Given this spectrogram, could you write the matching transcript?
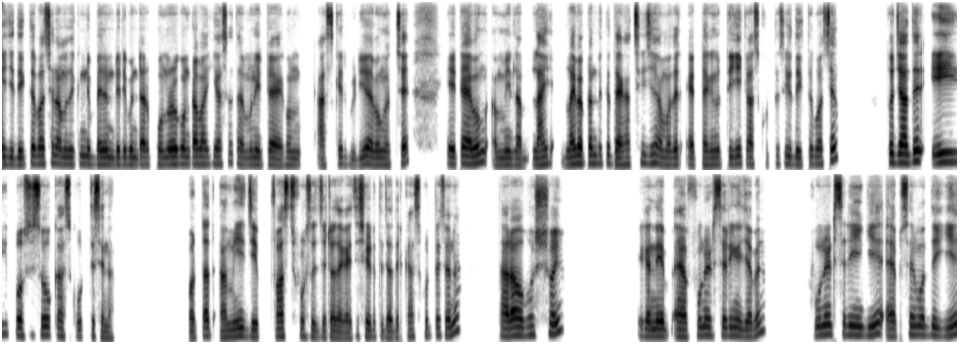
এই যে দেখতে পাচ্ছেন আমাদের কিন্তু ভ্যালিডেট ইভেন্ট আর ১৫ ঘণ্টা বাকি আছে। তার মানে এটা এখন আজকের ভিডিও এবং হচ্ছে এটা এবং আমি লাভ লাই লাইভ আপনাদেরকে দেখাচ্ছি যে আমাদের অ্যাডটা কিন্তু ঠিকই কাজ করতেছে দেখতে পাচ্ছেন। তো যাদের এই প্রসেসেও কাজ করতেছে না, অর্থাৎ আমি যে ফার্স্ট প্রসেস যেটা দেখাইছি সেটাতে যাদের কাজ করতেছে না, তারা অবশ্যই এখানে ফোনের সেটিং এ যাবেন। ফোনের সেটিং এ গিয়ে অ্যাপসের মধ্যে গিয়ে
